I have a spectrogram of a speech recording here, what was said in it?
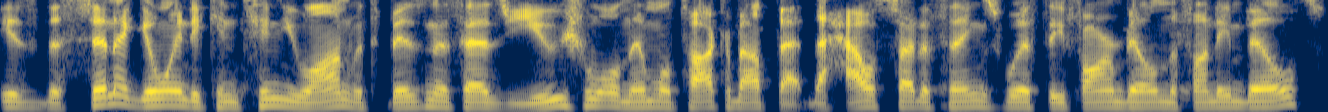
is the Senate going to continue on with business as usual? And then we'll talk about that the House side of things with the farm bill and the funding bills.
